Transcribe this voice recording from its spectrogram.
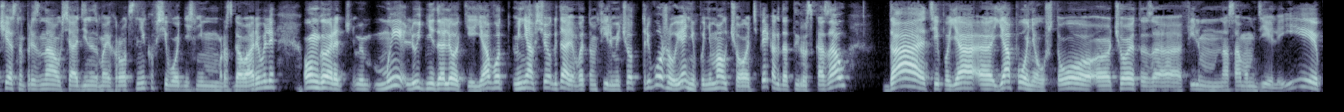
честно признался один из моих родственников, сегодня с ним разговаривали, он говорит, мы люди недалекие, я вот, меня всегда в этом фильме что-то тревожило, я не понимал, что, а теперь, когда ты рассказал, да, типа, я, э, я понял, что, что это за фильм на самом деле. И,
